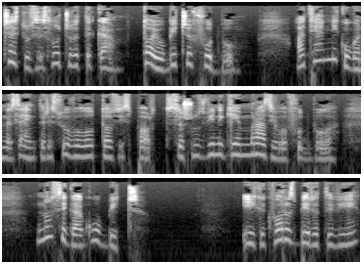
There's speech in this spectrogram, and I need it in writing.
Често се случва така. Той обича футбол. А тя никога не се е интересувала от този спорт. Всъщност винаги е мразила футбола. Но сега го обича. И какво разбирате вие?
